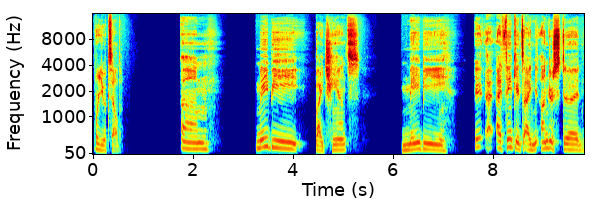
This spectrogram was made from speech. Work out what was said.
where you excelled? Um maybe by chance. Maybe it, I think it's I understood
